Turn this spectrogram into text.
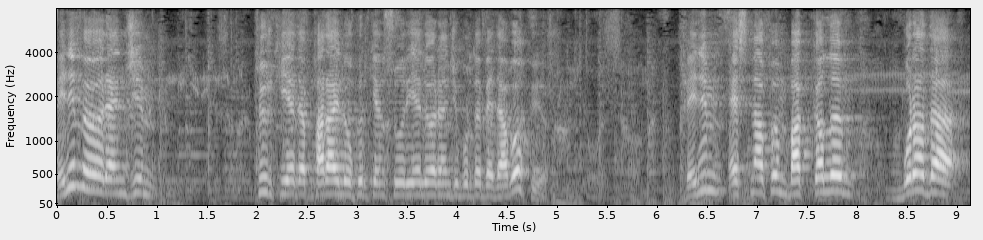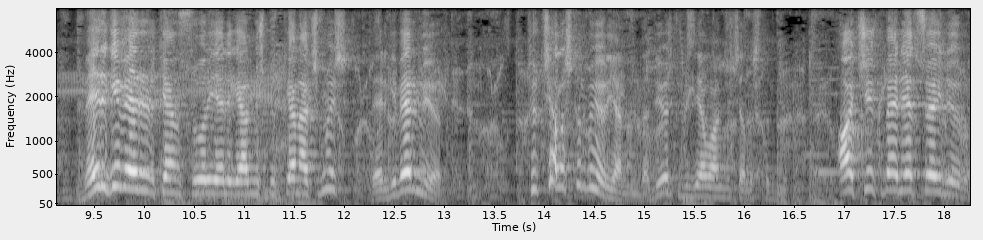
Benim öğrencim Türkiye'de parayla okurken Suriyeli öğrenci burada bedava okuyor. Benim esnafım, bakkalım burada vergi verirken Suriyeli gelmiş dükkan açmış, vergi vermiyor. Türk çalıştırmıyor yanında. Diyor ki biz yabancı çalıştırmıyoruz. Açık ve net söylüyorum.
